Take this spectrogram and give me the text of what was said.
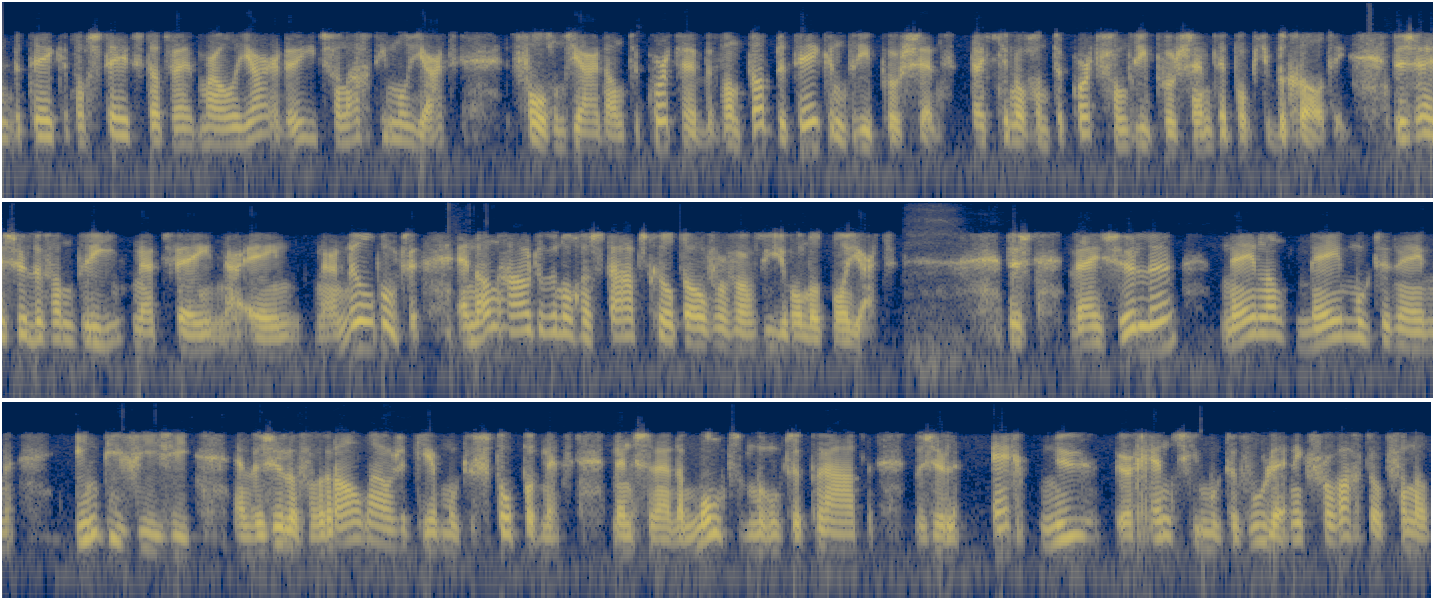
3% betekent nog steeds dat wij miljarden, iets van 18 miljard, volgend jaar dan tekort hebben. Want dat betekent 3%. Dat je nog een tekort van 3% hebt op je begroting. Dus wij zullen van 3 naar 2 naar 1 naar 0 moeten. En dan houden we nog een staatsschuld over van 400 miljard. Dus wij zullen Nederland mee moeten nemen in die visie. En we zullen vooral nou eens een keer moeten stoppen met mensen naar de mond moeten praten. We zullen echt nu urgentie moeten voelen. En ik verwacht ook van dat,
